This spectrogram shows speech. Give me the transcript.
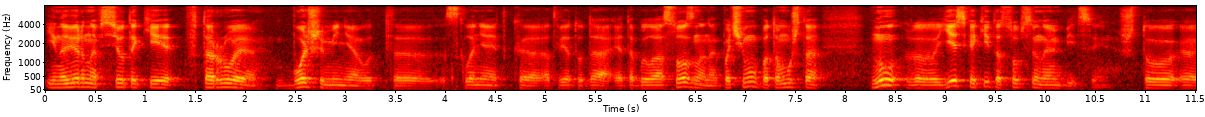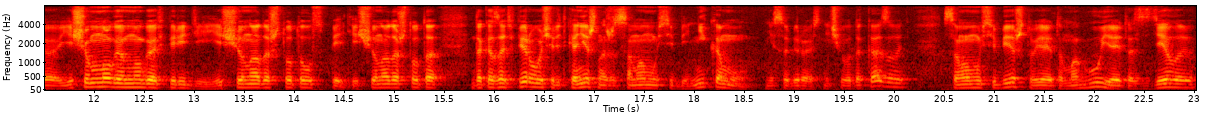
И, наверное, все-таки второе больше меня вот э, склоняет к ответу «да», это было осознанно. Почему? Потому что, ну, э, есть какие-то собственные амбиции, что э, еще многое-многое впереди, еще надо что-то успеть, еще надо что-то доказать в первую очередь, конечно же, самому себе. Никому не собираюсь ничего доказывать, самому себе, что я это могу, я это сделаю.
